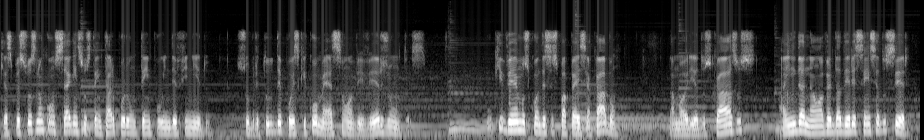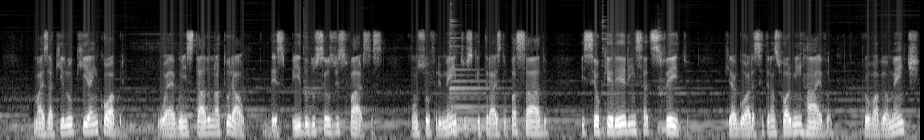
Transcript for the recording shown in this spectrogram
que as pessoas não conseguem sustentar por um tempo indefinido, sobretudo depois que começam a viver juntas. O que vemos quando esses papéis se acabam? Na maioria dos casos, ainda não a verdadeira essência do ser, mas aquilo que a encobre, o ego em estado natural, despido dos seus disfarces, com os sofrimentos que traz do passado e seu querer insatisfeito que agora se transforma em raiva, provavelmente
